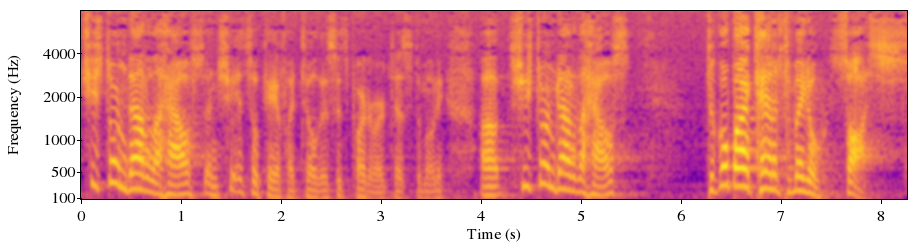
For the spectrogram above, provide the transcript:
She stormed out of the house, and she, it's okay if I tell this, it's part of our testimony. Uh, she stormed out of the house to go buy a can of tomato sauce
